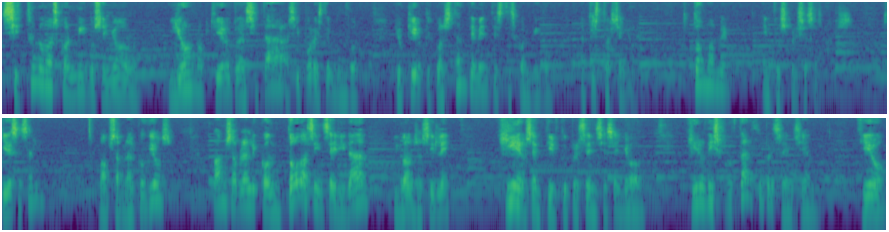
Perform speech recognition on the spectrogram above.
Si tú no vas conmigo, Señor, yo no quiero transitar así por este mundo. Yo quiero que constantemente estés conmigo. Aquí está el Señor. Tómame en tus preciosas manos. ¿Quieres hacerlo? Vamos a hablar con Dios, vamos a hablarle con toda sinceridad y vamos a decirle, quiero sentir tu presencia, Señor, quiero disfrutar tu presencia, quiero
